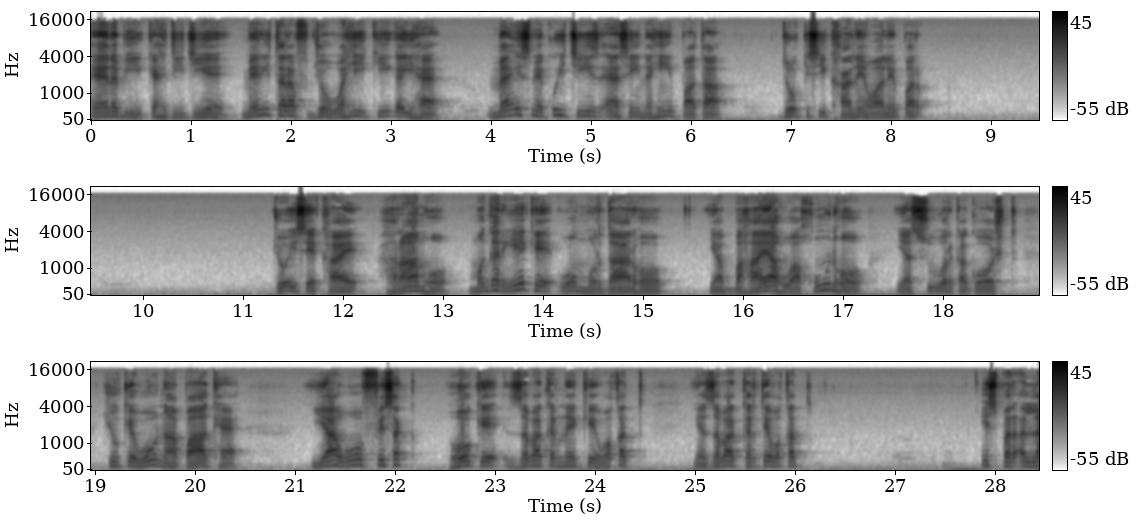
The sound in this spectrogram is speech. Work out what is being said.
اے نبی، کہہ دیجیے، میری طرف جو وہی کی گئی ہے، میں اس میں کوئی چیز ایسی نہیں پاتا جو کسی کھانے والے پر، جو اسے کھائے حرام ہو، مگر یہ کہ وہ مردار ہو یا بہایا ہوا خون ہو یا سور کا گوشت، کیونکہ وہ ناپاک ہے، یا وہ فسق ہو کہ ذبح کرنے کے وقت یا ذبح کرتے وقت اس پر اللہ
